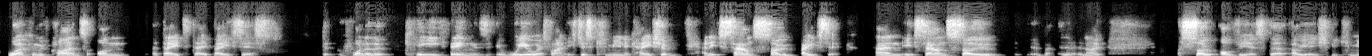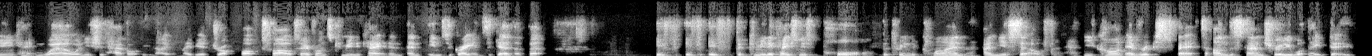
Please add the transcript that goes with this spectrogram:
Working with clients on a day to day basis, one of the key things we always find is just communication, and it sounds so basic and it sounds so you know so obvious that oh yeah you should be communicating well and you should have you know maybe a dropbox file so everyone's communicating and, and integrating together but if, if if the communication is poor between the client and yourself you can't ever expect to understand truly what they do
